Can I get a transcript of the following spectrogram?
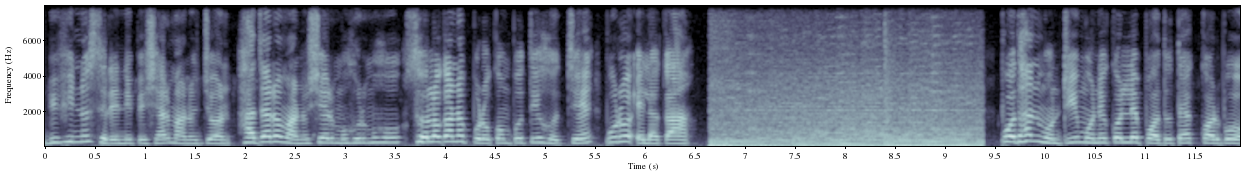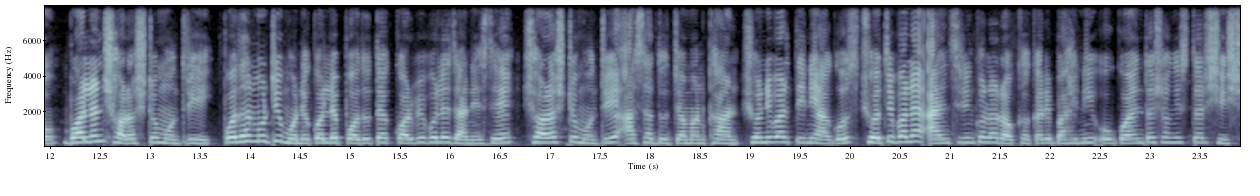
বিভিন্ন শ্রেণি পেশার মানুষজন। হাজারো মানুষের মুহুর্মুহু স্লোগান প্রকম্পতি হচ্ছে, পুরো এলাকা। প্রধানমন্ত্রী মনে করলে পদত্যাগ করব, বলেন স্বরাষ্ট্রমন্ত্রী। প্রধানমন্ত্রী মনে করলে পদত্যাগ করবে বলে জানিয়েছে স্বরাষ্ট্রমন্ত্রী আসাদুজ্জামান খান। শনিবার তিন আগস্ট সচিবালয়ে আইন শৃঙ্খলা রক্ষাকারী বাহিনী ও গোয়েন্দা সংস্থার শীর্ষ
